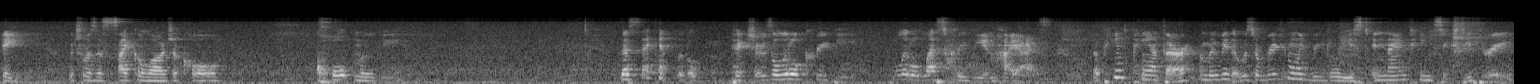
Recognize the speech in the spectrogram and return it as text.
Baby, which was a psychological cult movie. The second little picture is a little creepy, a little less creepy in my eyes. The Pink Panther, a movie that was originally released in 1963,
